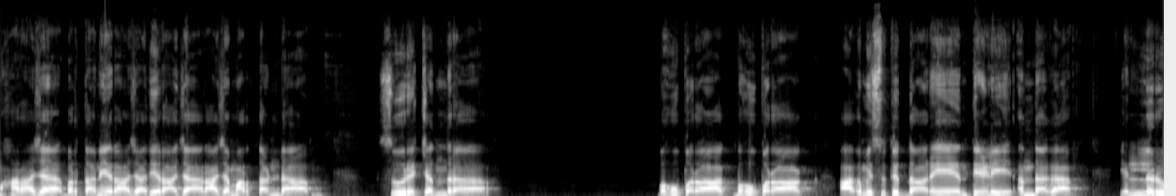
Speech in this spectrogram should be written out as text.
ಮಹಾರಾಜ ಬರ್ತಾನೆ. ರಾಜಾದಿರಾಜ ರಾಜಮಾರ್ತಾಂಡ ಸೂರ್ಯಚಂದ್ರ ಬಹುಪರಾಕ್ ಬಹುಪರಾಕ್ ಆಗಮಿಸುತ್ತಿದ್ದಾರೆ ಅಂತೇಳಿ ಅಂದಾಗ ಎಲ್ಲರೂ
